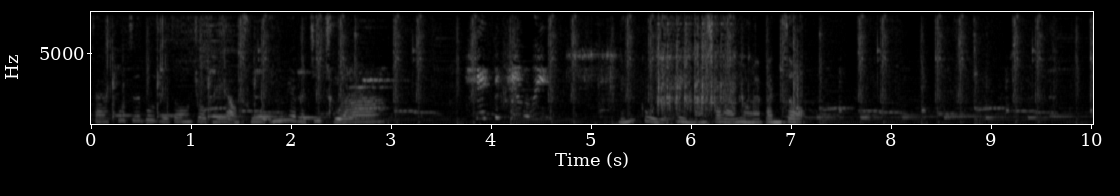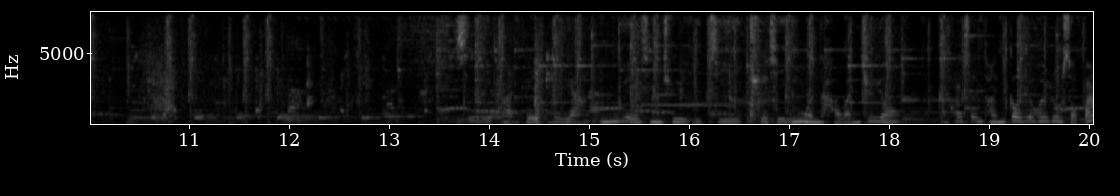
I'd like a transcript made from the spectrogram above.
在不知不觉中就培养出音乐的基础啦。铃鼓也可以拿下来用来伴奏。是一款可以培养音乐兴趣以及学习英文的好玩具哦！赶快趁团购优惠入手吧！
